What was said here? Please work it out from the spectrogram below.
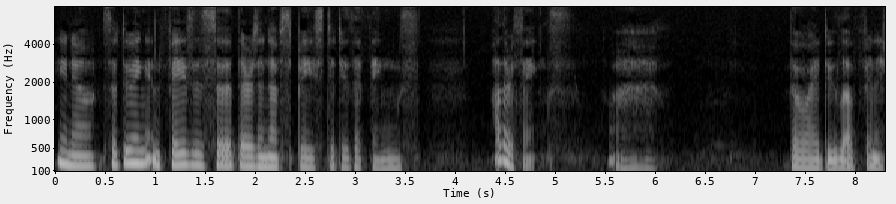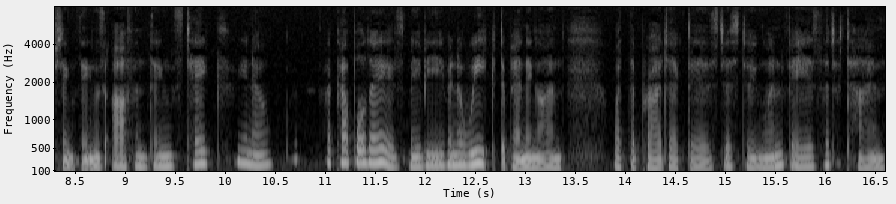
you know, so doing it in phases so that there's enough space to do the things, other things. Uh, though I do love finishing things, often things take, you know, a couple days, maybe even a week, depending on what the project is. Just doing one phase at a time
